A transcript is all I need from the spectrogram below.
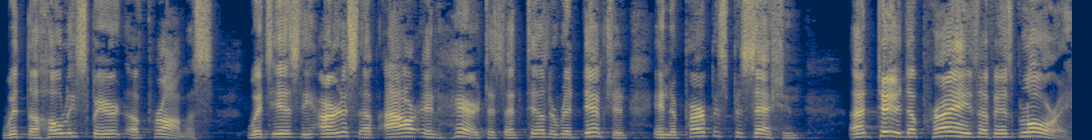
with the Holy Spirit of promise, which is the earnest of our inheritance until the redemption in the purpose possession unto the praise of his glory.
